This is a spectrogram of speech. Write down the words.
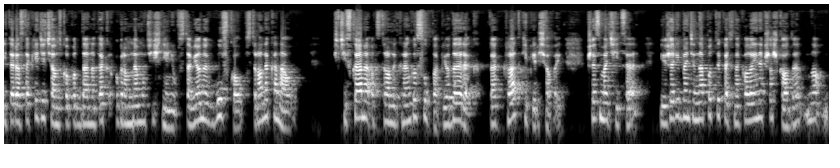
I teraz takie dzieciątko poddane tak ogromnemu ciśnieniu, wstawione główką w stronę kanału, ściskane od strony kręgosłupa, bioderek, tak, klatki piersiowej przez macicę, jeżeli będzie napotykać na kolejne przeszkody, no,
